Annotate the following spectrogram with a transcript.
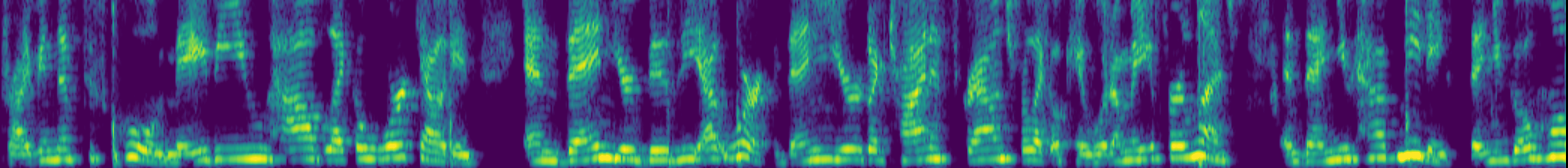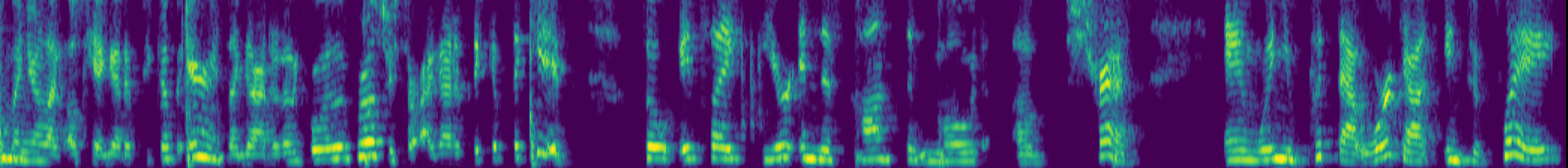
driving them to school. Maybe you have like a workout in, and then you're busy at work. Then you're like trying to scrounge for like, okay, what am I eat for lunch? And then you have meetings. Then you go home and you're like, okay, I got to pick up errands. I got to go to the grocery store. I got to pick up the kids. So it's like you're in this constant mode of stress. And when you put that workout into play,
